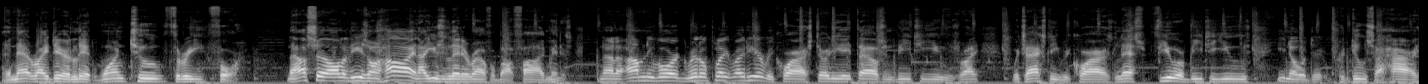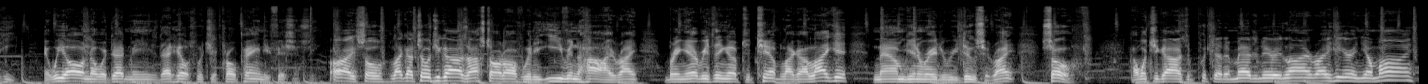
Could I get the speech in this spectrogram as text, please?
and that right there lit one, two, three, four. Now I set all of these on high and I usually let it run for about five minutes. Now the Omnivore griddle plate right here requires 38,000 BTUs, right? Which actually requires less, fewer BTUs, you know, to produce a higher heat. And we all know what that means. That helps with your propane efficiency. All right, so like I told you guys, I start off with an even high, right? Bring everything up to temp like I like it. Now I'm getting ready to reduce it, right? So I want you guys to put that imaginary line right here in your mind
